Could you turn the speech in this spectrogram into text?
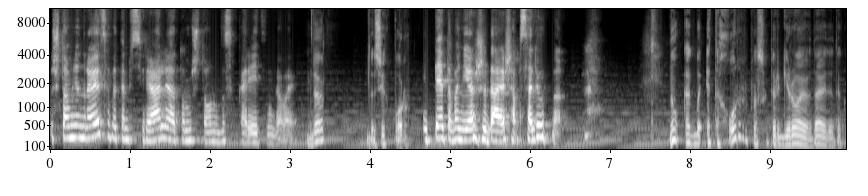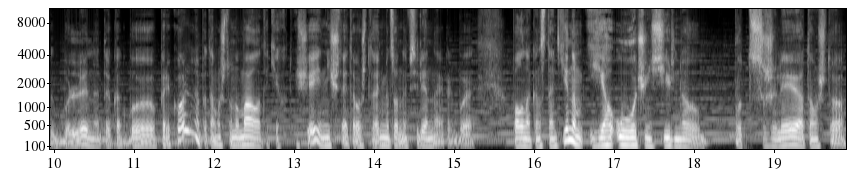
что мне нравится в этом сериале, о том, что он высокорейтинговый. Да, до сих пор. И ты этого не ожидаешь абсолютно. Ну, как бы это хоррор про супергероев, да, это такой, блин, это как бы прикольно, потому что, ну, мало таких вот вещей, не считая того, что анимационная вселенная как бы полна Константином. И я очень сильно вот сожалею о том, что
